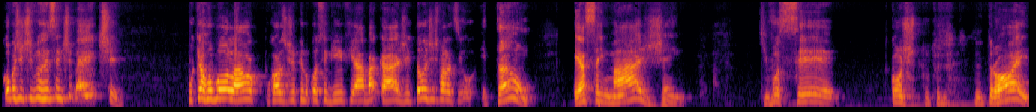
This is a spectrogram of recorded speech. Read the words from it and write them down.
como a gente viu recentemente. Porque arrumou lá por causa de que não conseguia enfiar a bagagem. Então a gente fala assim: então, essa imagem que você constrói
